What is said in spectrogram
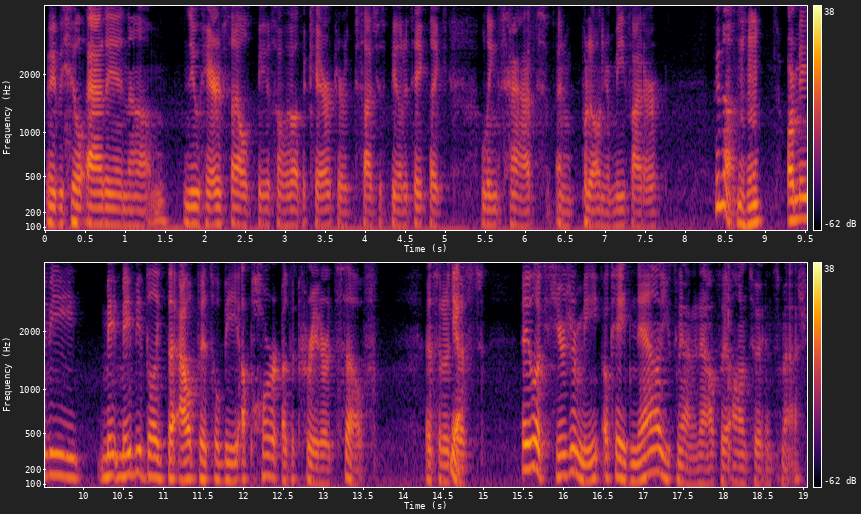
maybe he'll add in um, new hairstyles based off of other characters besides just being able to take like Link's hat and put it on your Mii fighter. Who knows? Mm-hmm. Or maybe may, maybe the, like the outfits will be a part of the creator itself instead of yeah. just hey look here's your Mii okay now you can add an outfit onto it in Smash.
